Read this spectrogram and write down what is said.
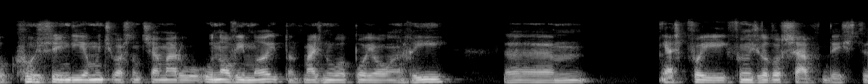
o que hoje em dia muitos gostam de chamar o, o 9,5, portanto mais no apoio ao Henry, e acho que foi, foi um jogador-chave deste,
